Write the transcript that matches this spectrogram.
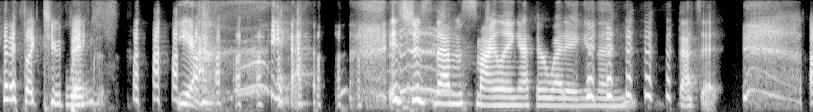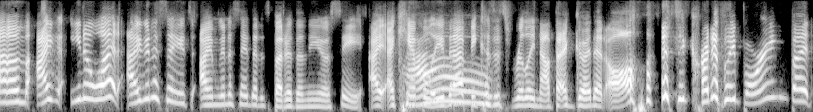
and it's like two With- things. yeah. yeah. It's just them smiling at their wedding and then that's it. Um, I you know what? I'm gonna say it's I'm gonna say that it's better than the OC. I, I can't believe that because it's really not that good at all. it's incredibly boring, but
